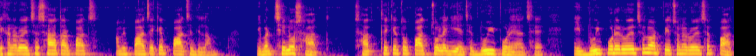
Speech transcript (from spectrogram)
এখানে রয়েছে সাত আর পাঁচ, আমি পাঁচ একে পাঁচ দিলাম। এবার ছিল সাত। সাত থেকে তো পাঁচ চলে গিয়েছে, দুই পড়ে আছে। এই দুই পড়ে রয়েছিল আর পেছনে রয়েছে পাঁচ।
